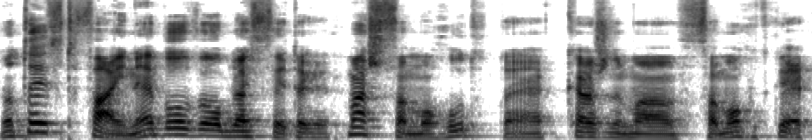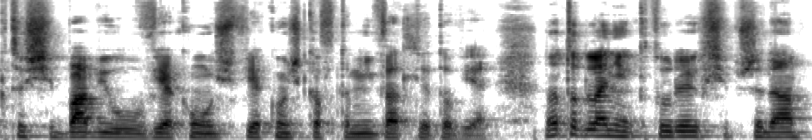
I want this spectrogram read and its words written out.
No to jest fajne, bo wyobraź sobie, tak jak masz samochód, tak jak każdy ma samochód, jak ktoś się bawił w jakąś, w jakąś to wie. No to dla niektórych się przyda,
